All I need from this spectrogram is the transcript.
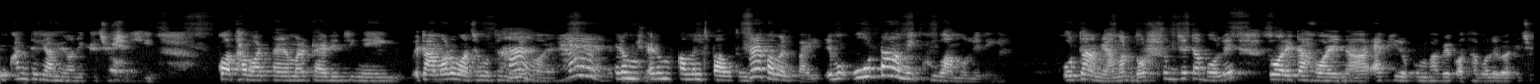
ওখান থেকে আমি অনেক কিছু শিখি। কথাবার্তায় আমার ক্ল্যারিটি নেই। এটা আমারও মাঝে মধ্যে মনে হ্যাঁ। হয়। হ্যাঁ এরম এরম কমেন্ট পাও তুমি? হ্যাঁ কমেন্ট পাই। এবং ওটা আমি খুব আমলে নিই। ওটা আমি আমার দর্শক যেটা বলে তোমার এটা হয় না একই রকম ভাবে কথা বলে বা কিছু।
